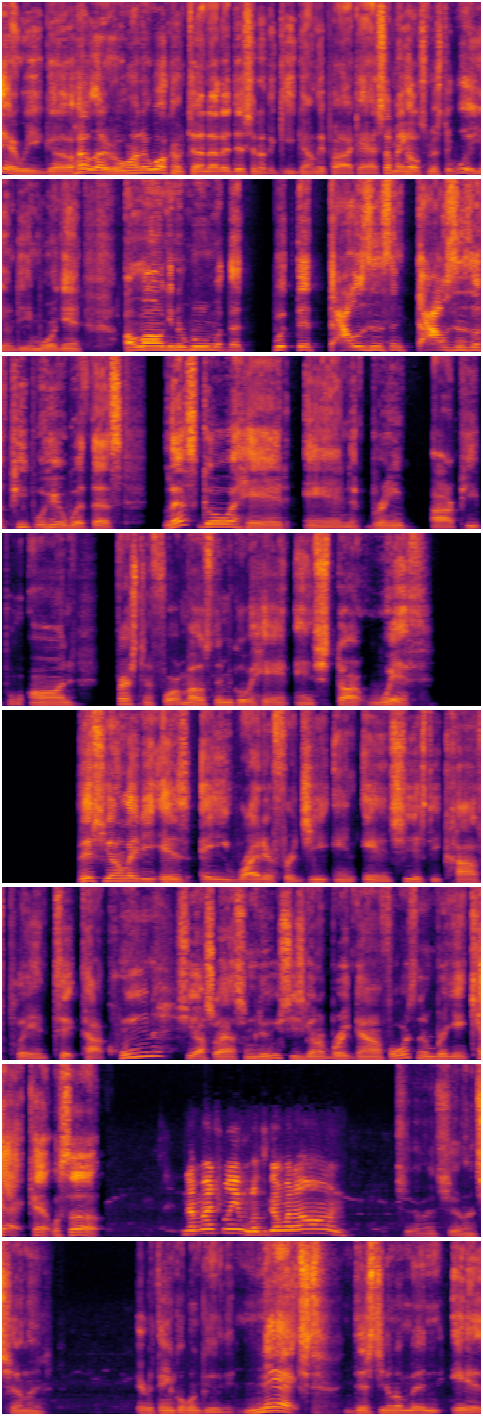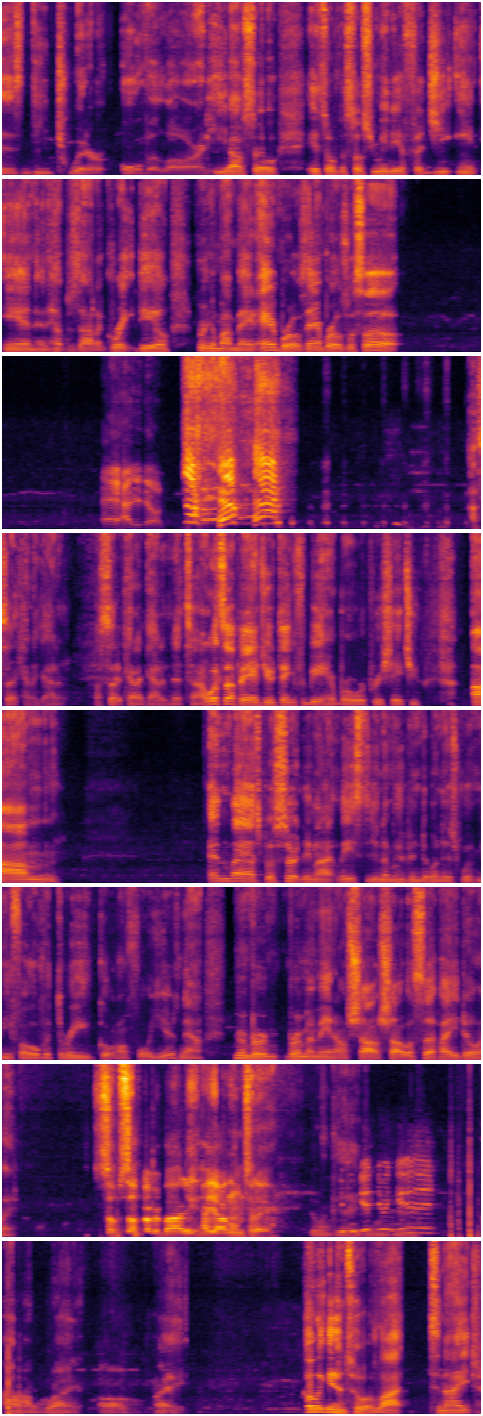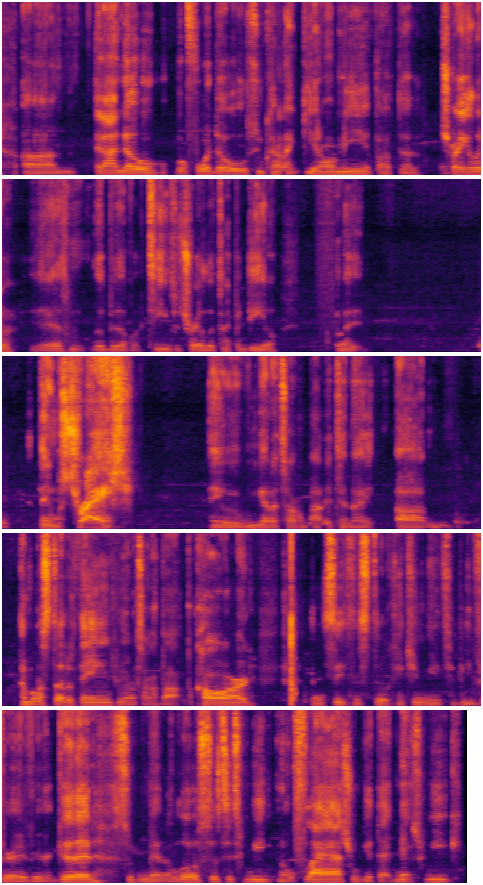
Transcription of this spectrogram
There we go. Hello, everyone, and welcome to another edition of the Geek Gauntlet Podcast. I'm your host, Mr. William D. Morgan, along in the room with the with the thousands and thousands of people here with us. Let's go ahead and bring our people on. First and foremost, let me go ahead and start with this young lady is a writer for GNN. She is the cosplay and TikTok queen. She also has some news she's going to break down for us. And I'm bringing Kat. Kat, what's up? Not much, William. What's going on? Chilling, chilling, chilling. Everything going good. Next, this gentleman is the Twitter overlord. He also is over social media for GNN and helps us out a great deal. Bringing my man Ambrose. Ambrose, what's up? Hey, how you doing? I said I kind of got him. I said I kind of got him that time. What's up, Andrew? Thank you for being here, bro. We appreciate you. Um, and last but certainly not least, the gentleman who's been doing this with me for over three, going on four years now. Remember, bring my man on Shaw. Shaw, what's up? How you doing? So what's up, everybody? How y'all doing today? Doing Doing good. good, doing good. All right. All right. Going into a lot tonight. Um, and I know before those who kind of get on me about the trailer, yeah, it's a little bit of a teaser trailer type of deal, but the thing was trash. And we got to talk about it tonight. Um, amongst other things, we're going to talk about Picard. That season's still continuing to be very, very good. Superman and Lois is this week. No Flash. We'll get that next week.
